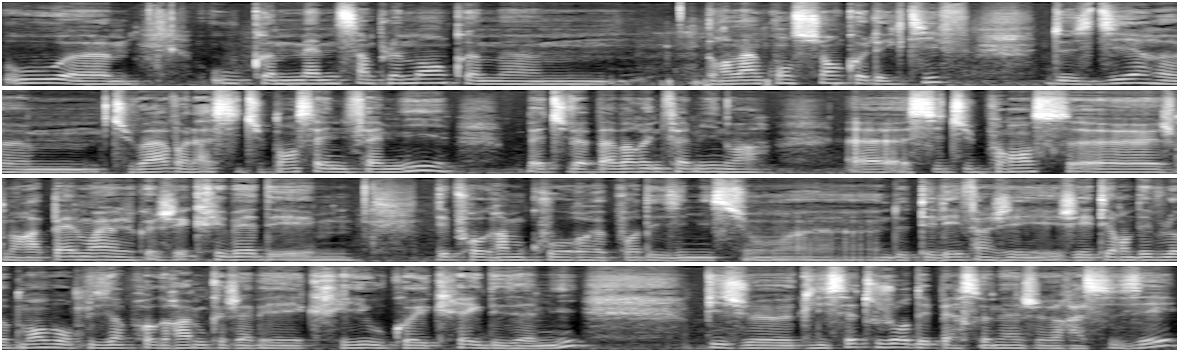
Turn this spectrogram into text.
ou euh, ou comme même simplement comme euh, dans l'inconscient collectif de se dire, tu vois, voilà, si tu penses à une famille, ben tu vas pas avoir une famille noire. Si tu penses, je me rappelle moi que j'écrivais des des programmes courts pour des émissions de télé. Enfin, j'ai été en développement pour plusieurs programmes que j'avais écrits ou coécrits avec des amis. Puis je glissais toujours des personnages racisés.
